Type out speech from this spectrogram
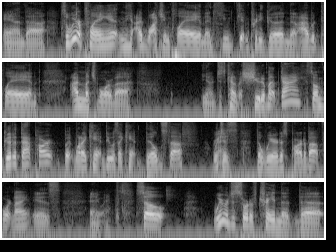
And uh, so we were playing it, and he, I'd watch him play, and then he was getting pretty good, and then I would play, and I'm much more of a, you know, just kind of a shoot 'em up guy. So I'm good at that part, but what I can't do is I can't build stuff, which Right. is the weirdest part about Fortnite. Is anyway, so we were just sort of trading the the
